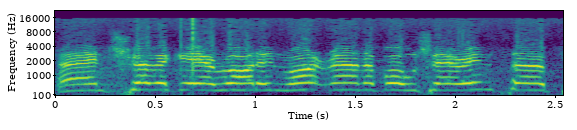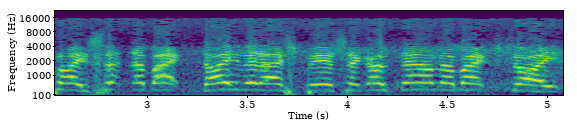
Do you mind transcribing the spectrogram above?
And Trevor Geer riding right round the balls there in third place at the back. David Ashby as they go down the back straight.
